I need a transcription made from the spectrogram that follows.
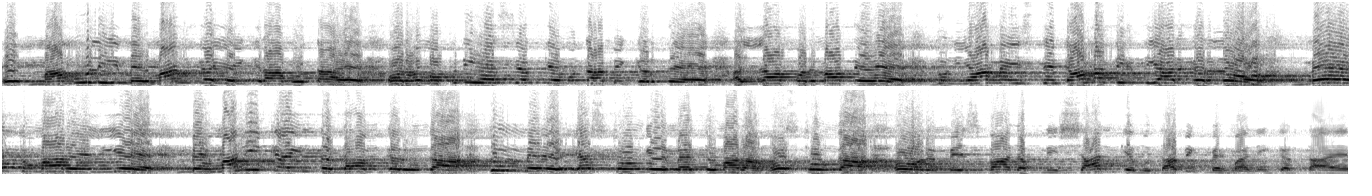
ایک معمولی مہمان کا یہ اکرام ہوتا ہے اور ہم اپنی حیثیت کے مطابق کرتے ہیں۔ اللہ فرماتے ہیں، دنیا میں استقامت اختیار کر لو، میں تمہارے لیے مہمانی کا انتظام کروں گا، تم میرے گیسٹ ہوں گے، میں تمہارا ہوسٹ ہوں گا، اور میزبان اپنی شان کے مطابق مہمانی کرتا ہے۔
